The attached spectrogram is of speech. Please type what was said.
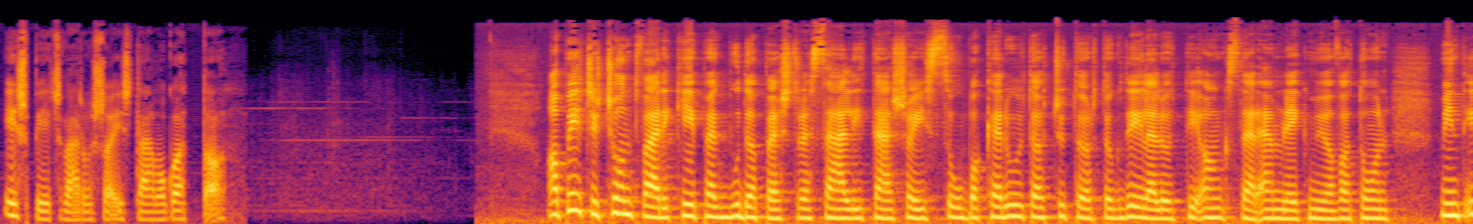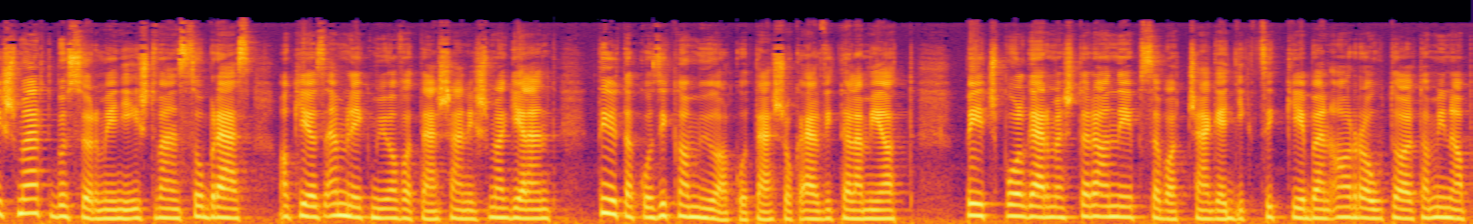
és Pécs városa is támogatta. A pécsi csontvári képek Budapestre szállítása is szóba került a csütörtök délelőtti Angster emlékműavaton. Mint ismert, Böszörményi István szobrász, aki az emlékmű avatásán is megjelent, tiltakozik a műalkotások elvitele miatt. Pécs polgármestere a Népszabadság egyik cikkében arra utalta minap,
